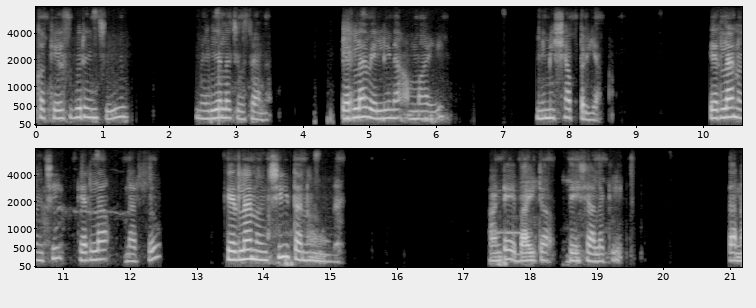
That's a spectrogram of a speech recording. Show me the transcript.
ఒక కేసు గురించి మీడియాలో చూశాను. కేరళ వెళ్ళిన అమ్మాయి నిమిష ప్రియ. కేరళ నుంచి కేరళ నర్సు కేరళ నుంచి తను అంటే బయట దేశాలకి తన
